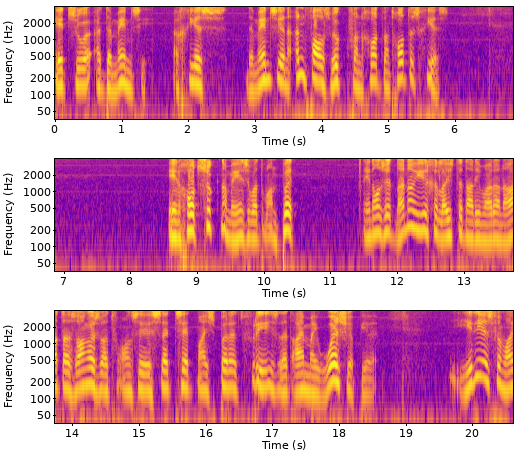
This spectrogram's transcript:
het so een dimensie, een geest dimensie en een invalshoek van God, want God is geest. En God soek na mense wat om aanbid. En ons het nou nou hier geluister na die Maranatha zangers wat vir ons sê, set, set my spirit free, so that I may worship you. Hierdie is vir my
